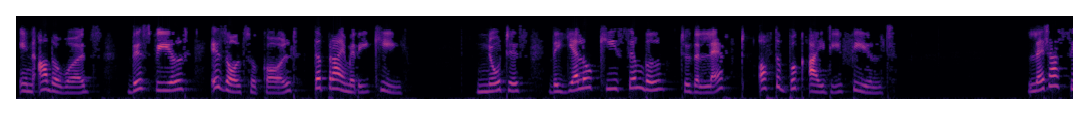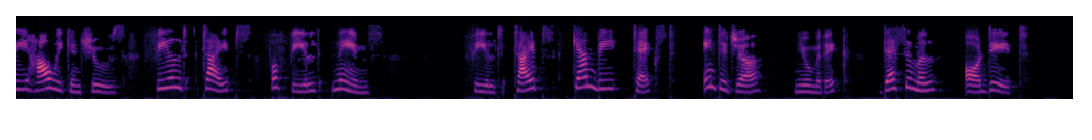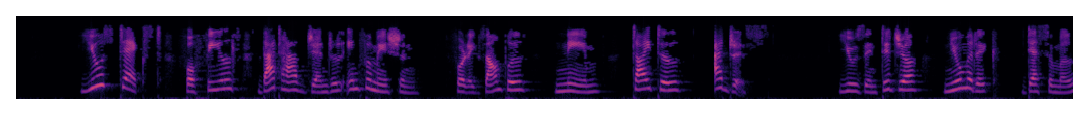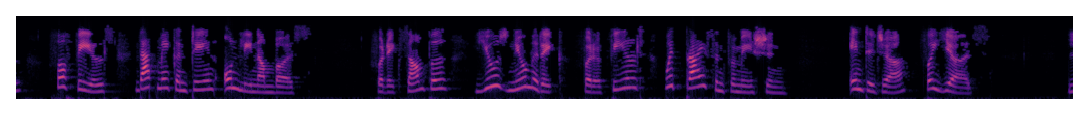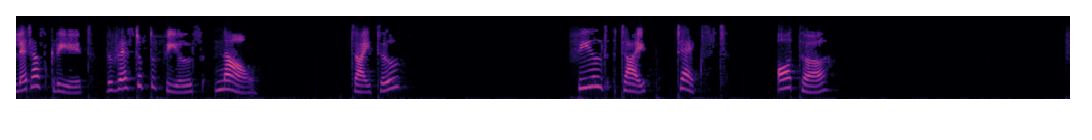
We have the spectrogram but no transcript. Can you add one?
In other words, this field is also called the primary key. Notice the yellow key symbol to the left of the book ID field. Let us see how we can choose field types for field names. Field types can be text, integer, numeric, decimal or date. Use text for fields that have general information, for example, name, title, address. Use integer, numeric, decimal for fields that may contain only numbers. For example, use numeric for a field with price information, integer for years. Let us create the rest of the fields now. Title Field type text. Author.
